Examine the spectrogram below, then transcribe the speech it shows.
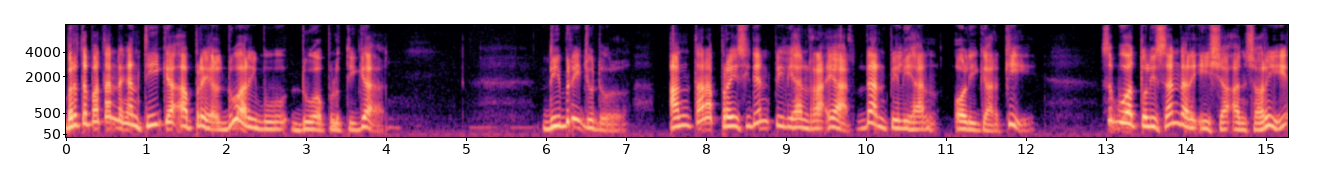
bertepatan dengan 3 April 2023. Diberi judul Antara Presiden Pilihan Rakyat dan Pilihan Oligarki. Sebuah tulisan dari Isya Ansori,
